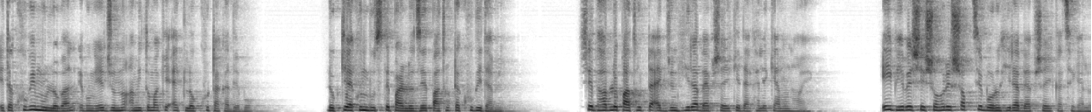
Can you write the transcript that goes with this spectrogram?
এটা খুবই মূল্যবান এবং এর জন্য আমি তোমাকে এক লক্ষ টাকা দেব লোকটি এখন বুঝতে পারল যে পাথরটা খুবই দামি। সে ভাবল পাথরটা একজন হীরা ব্যবসায়ীকে দেখালে কেমন হয়। এই ভেবে সে শহরের সবচেয়ে বড় হীরা ব্যবসায়ীর কাছে গেল।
